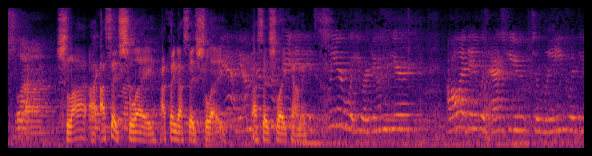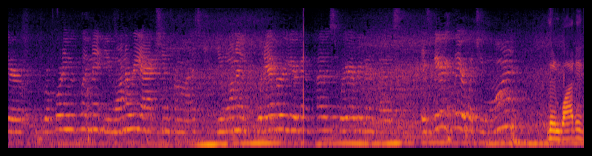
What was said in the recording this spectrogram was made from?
Slot. Schley. I, I said Schley. I think I said Schley. Yeah, yeah, I'm I said that's Schley what I'm saying. County. It's clear what you are doing here. All I did was ask you to leave with your recording equipment. You want a reaction from us. You want to, whatever you're going to post, wherever you're going to post. It's very clear what you want. Then why did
